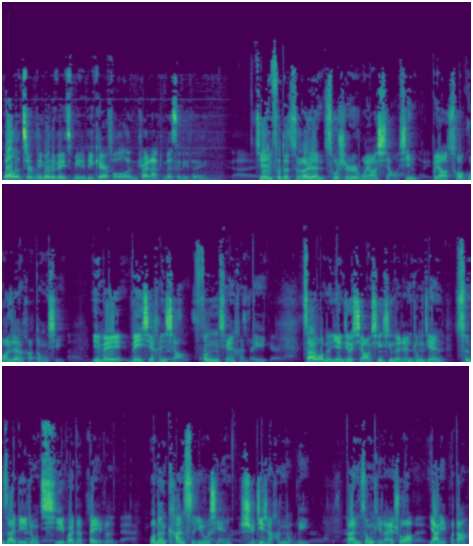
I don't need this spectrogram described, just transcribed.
Well, it certainly motivates me to be careful and try not to miss anything. 肩负的责任促使我要小心，不要错过任何东西，因为威胁很小，风险很低。在我们研究小行星的人中间，存在着一种奇怪的悖论：我们看似悠闲，实际上很努力，但总体来说压力不大。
